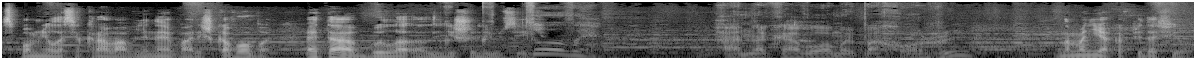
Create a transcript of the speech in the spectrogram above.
Вспомнилась окровавленная варежка Вовы. Это было лишь иллюзией. Кто вы? А на кого мы похожи? На маньяков-педофилов.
